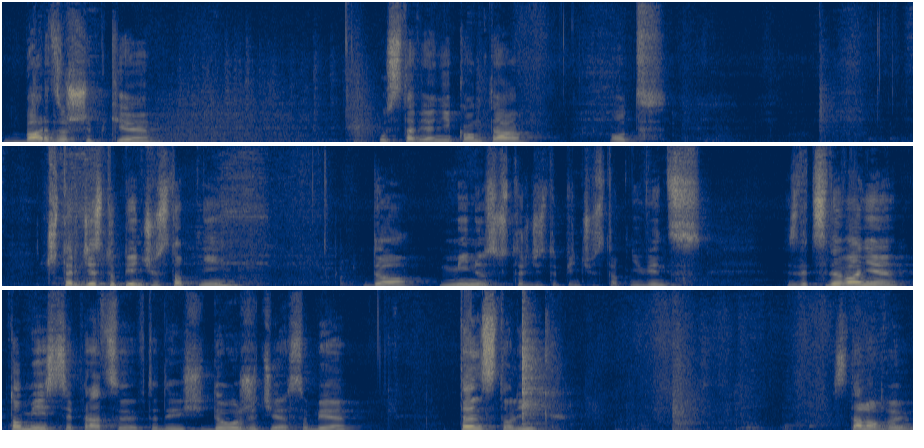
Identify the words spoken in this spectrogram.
bardzo szybkie ustawianie kąta od 45 stopni do minus 45 stopni, więc zdecydowanie to miejsce pracy, wtedy jeśli dołożycie sobie ten stolik stalowy,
